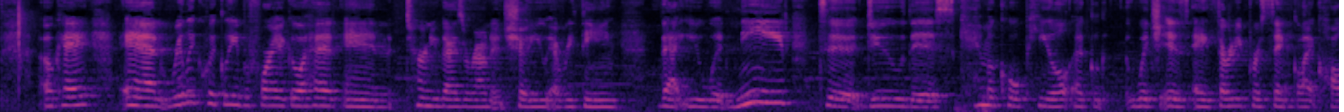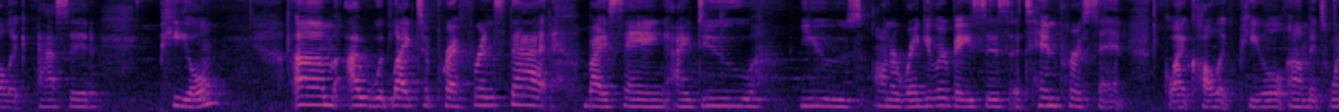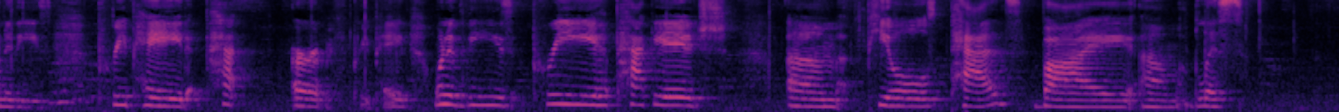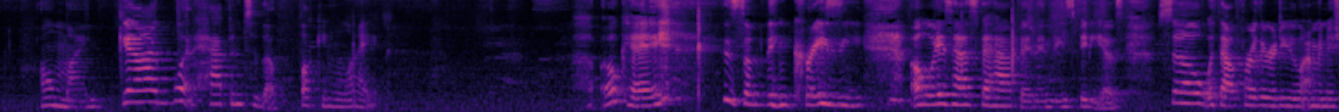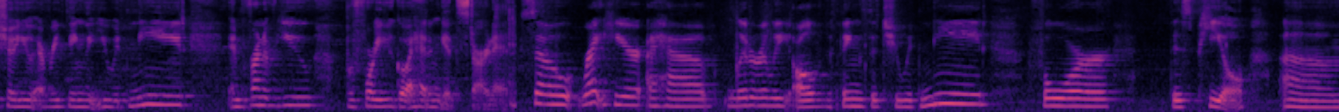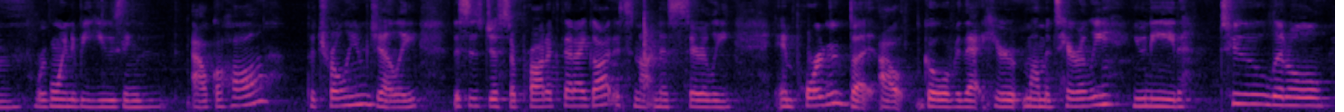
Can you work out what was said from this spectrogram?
okay? And really quickly, before I go ahead and turn you guys around and show you everything that you would need to do this chemical peel, which is a 30% glycolic acid peel. Um, I would like to preference that by saying I do use on a regular basis a 10% glycolic peel. Um, it's one of these prepaid or prepaid, one of these pre-packaged um, Peels pads by um, Bliss. Oh my god, what happened to the fucking light? Okay, something crazy always has to happen in these videos. So without further ado, I'm going to show you everything that you would need in front of you before you go ahead and get started. So right here I have literally all of the things that you would need for this peel. Um, we're going to be using alcohol, petroleum jelly. This is just a product that I got. It's not necessarily important, but I'll go over that here momentarily. You need two little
